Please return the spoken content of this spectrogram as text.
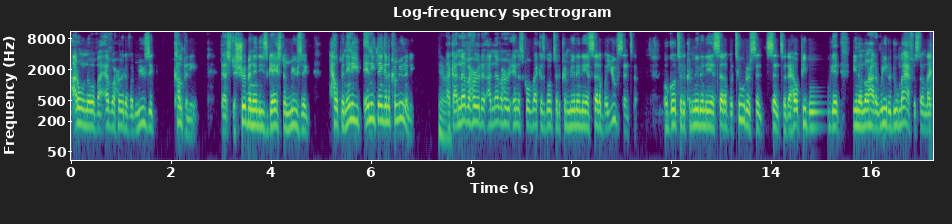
I don't know if I ever heard of a music company that's distributing these gangster music helping any anything in the community. Yeah. Like I never heard I never heard Interscope Records go to the community and set up a youth center or go to the community and set up a tutor center to help people get, you know, know how to read or do math or something like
